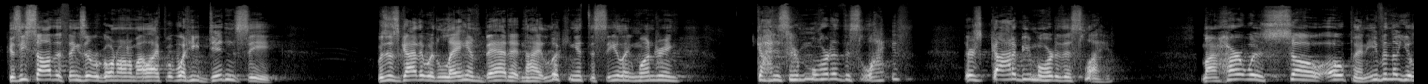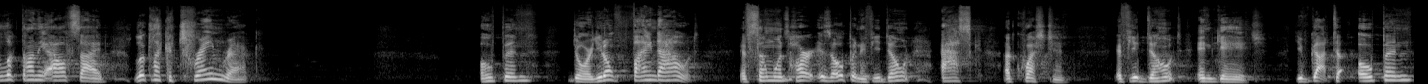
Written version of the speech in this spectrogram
because he saw the things that were going on in my life. But what he didn't see was this guy that would lay in bed at night looking at the ceiling, wondering, God, is there more to this life? There's got to be more to this life. My heart was so open, even though you looked on the outside, looked like a train wreck. Open door. You don't find out if someone's heart is open if you don't ask a question, if you don't engage. You've got to open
